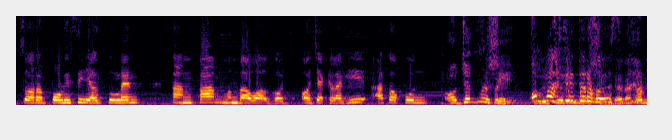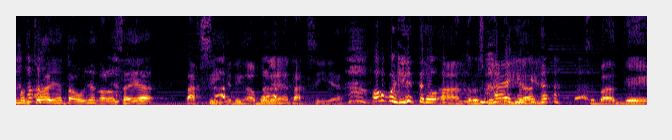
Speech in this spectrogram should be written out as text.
seorang polisi yang tulen tanpa membawa ojek lagi ataupun ojek masih. Oh, masih terus. Karena kan mertua hanya taunya kalau saya taksi, jadi nggak bolehnya taksi ya. oh begitu. Nah, terus Baik. kemudian sebagai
